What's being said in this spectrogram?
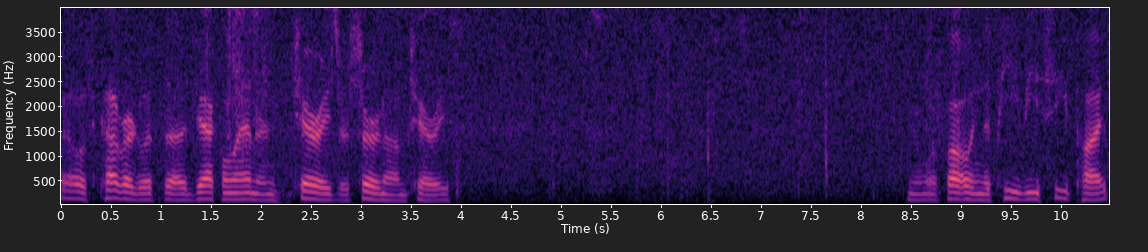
Trail is covered with uh, jack-o'-lantern cherries or Suriname cherries. And we're following the PVC pipe.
